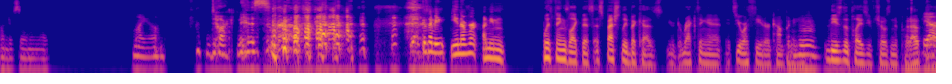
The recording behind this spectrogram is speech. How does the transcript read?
understanding of my own darkness. Yeah, because I mean, you never. I mean, with things like this, especially because you're directing it, it's your theater company. Mhm. These are the plays you've chosen to put out there.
